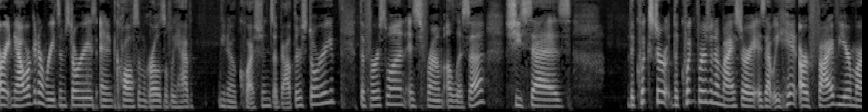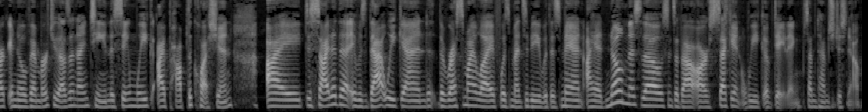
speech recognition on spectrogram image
All right, now we're going to read some stories and call some girls if we have, you know, questions about their story. The first one is from Alyssa. She says, the quick story, the quick version of my story is that we hit our five year mark in November 2019. The same week I popped the question, I decided that it was that weekend. The rest of my life was meant to be with this man. I had known this though since about our second week of dating. Sometimes you just know.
